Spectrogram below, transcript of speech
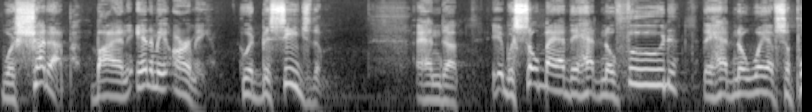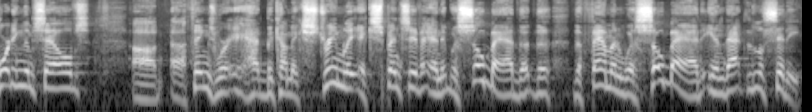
was shut up by an enemy army who had besieged them. And uh, it was so bad they had no food, they had no way of supporting themselves. Uh, uh, things were had become extremely expensive, and it was so bad that the, the famine was so bad in that little city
